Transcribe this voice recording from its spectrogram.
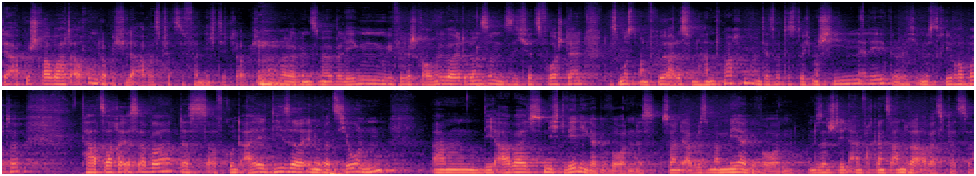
der Akkuschrauber hat auch unglaublich viele Arbeitsplätze vernichtet, glaube ich. Ne? Weil wenn Sie mal überlegen, wie viele Schrauben überall drin sind und sich jetzt vorstellen, das musste man früher alles von Hand machen und jetzt wird das durch Maschinen erledigt oder durch Industrieroboter. Tatsache ist aber, dass aufgrund all dieser Innovationen ähm, die Arbeit nicht weniger geworden ist, sondern die Arbeit ist immer mehr geworden. Und es entstehen einfach ganz andere Arbeitsplätze.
